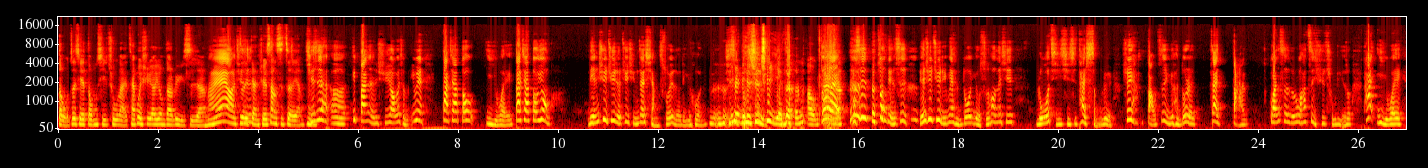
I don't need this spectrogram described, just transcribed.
抖这些东西出来，才会需要用到律师啊。没有，其实感觉上是这样。其实，呃，一般人需要为什么？因为大家都以为，大家都用连续剧的剧情在想所有的离婚，其实连续剧演的很好看，啊。对，可是重点是连续剧里面很多有时候那些逻辑其实太省略，所以导致于很多人在打官司如果他自己去处理的时候，他以为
